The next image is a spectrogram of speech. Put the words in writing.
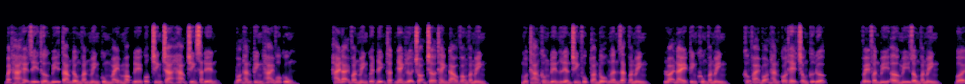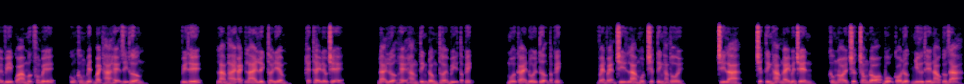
bạch hà hệ dị thường bị tam đồng văn minh cùng máy móc đế quốc trinh tra hạm trinh sát đến, bọn hắn kinh hãi vô cùng. Hai đại văn minh quyết định thật nhanh lựa chọn trở thành đảo vong văn minh. Một tháng không đến liền chinh phục toàn bộ ngân giác văn minh, loại này kinh khủng văn minh, không phải bọn hắn có thể chống cự được. Về phần bị ở mỹ rồng văn minh, bởi vì quá mức phong bế, cũng không biết bạch hà hệ dị thường. Vì thế, làm hai ách lai lịch thời điểm, hết thể đều trễ. Đại lượng hệ hàng tinh đồng thời bị tập kích. Mỗi cái đối tượng tập kích, vẹn vẹn chỉ là một chiếc tinh hạm thôi. Chỉ là, chiếc tinh hạm này bên trên, không nói trước trong đó bộ có được như thế nào cường giả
